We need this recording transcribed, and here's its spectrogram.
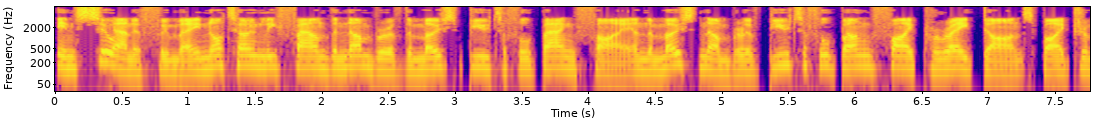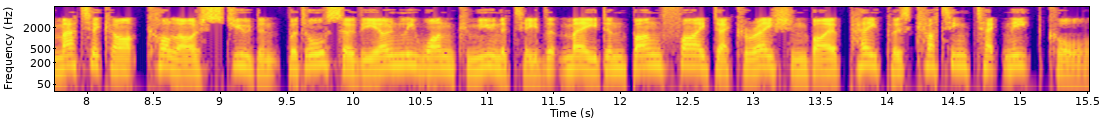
In Suvarnabhumi not only found the number of the most beautiful Bang Phai and the most number of beautiful Bung Phai parade dance by dramatic art collage student but also the only one community that made an Bung Phai decoration by a papers cutting technique called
